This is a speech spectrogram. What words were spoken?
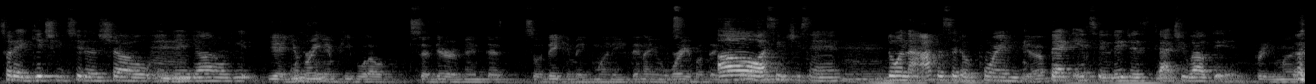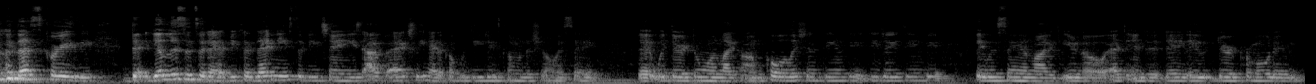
So they get you to the show and then Mhm. y'all don't get. Yeah, you on the bring in people out to their event that so they can make money. They're not even worried about that. Oh, I see what you're saying. Mhm. Doing the opposite of pouring Yeah. back into. They just got you out there. Pretty much. That's crazy. That- You listen to that because that needs to be changed. I've actually had a couple DJs come on the show and say that what they're doing, like um, coalitions, DMV, DJs, DMV, they were saying like, you know, at the end of the day, they they're promoting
